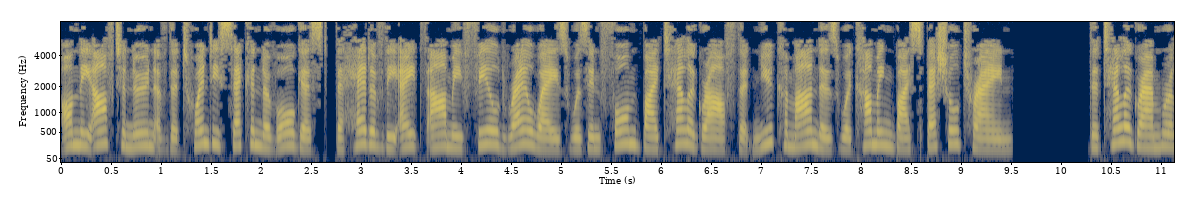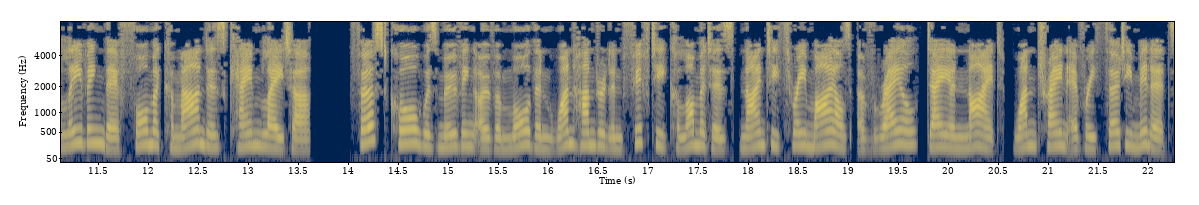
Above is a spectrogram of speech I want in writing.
On the afternoon of the 22nd of August, the head of the 8th Army Field Railways was informed by telegraph that new commanders were coming by special train. The telegram relieving their former commanders came later. First Corps was moving over more than 150 kilometers (93 miles) of rail, day and night, one train every 30 minutes,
